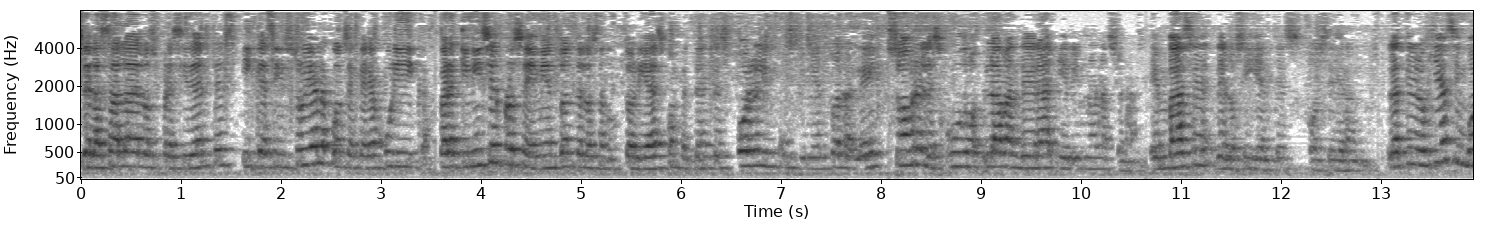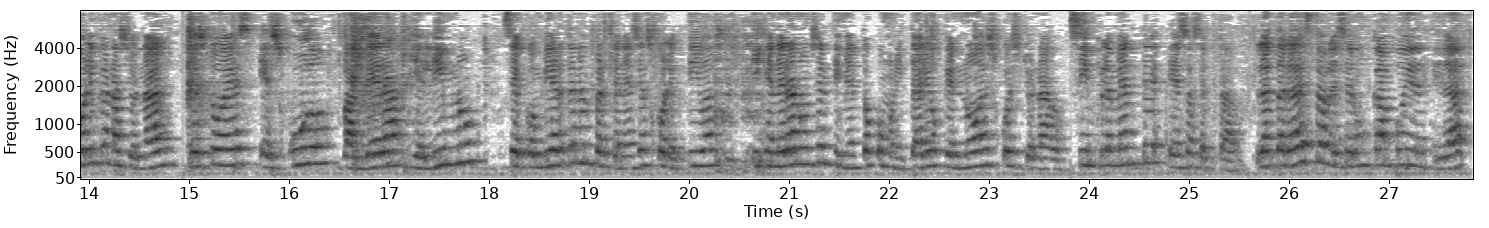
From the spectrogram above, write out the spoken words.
de la sala de los presidentes y que se instruya a la Consejería Jurídica para que inicie inicia el procedimiento ante las autoridades competentes por el incumplimiento a la ley sobre el escudo, la bandera y el himno nacional, en base de los siguientes considerandos. La trilogía simbólica nacional, esto es escudo, bandera y el himno, se convierten en pertenencias colectivas y generan un sentimiento comunitario que no es cuestionado, simplemente es aceptado. La tarea de establecer un campo de identidad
